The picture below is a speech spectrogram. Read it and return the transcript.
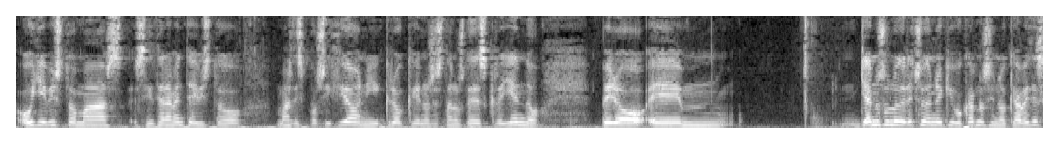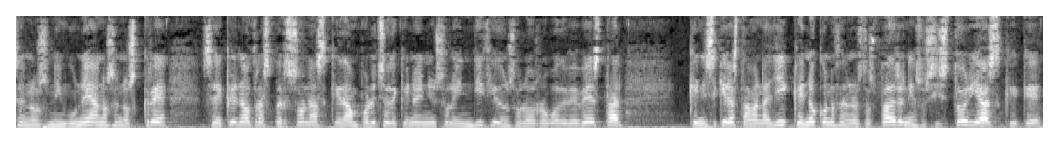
hoy he visto más, sinceramente he visto más disposición y creo que nos están ustedes creyendo, pero em, ya no solo derecho de no equivocarnos, sino que a veces se nos ningunea, no se nos cree, se creen a otras personas que dan por hecho de que no hay ni un solo indicio de un solo robo de bebés, tal, que ni siquiera estaban allí, que no conocen a nuestros padres ni a sus historias, que, que...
